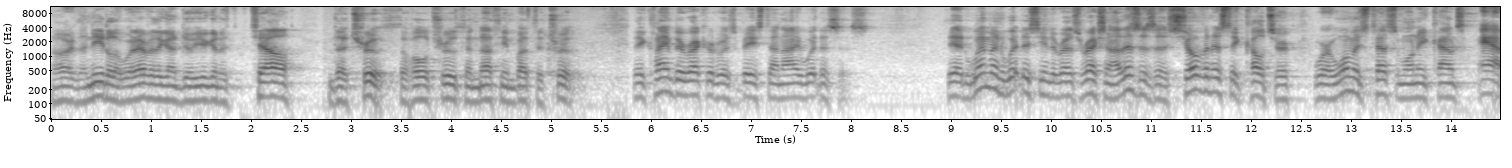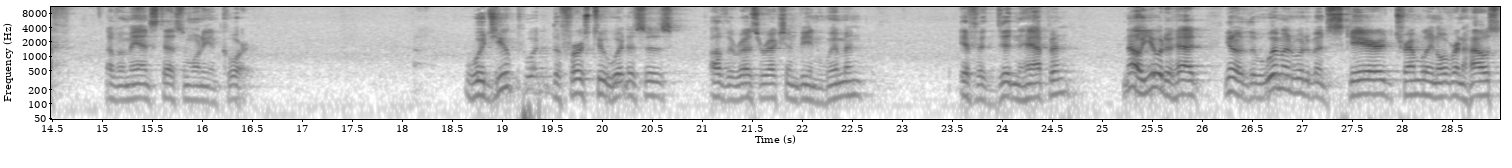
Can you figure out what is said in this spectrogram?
or the needle or whatever they're going to do, you're going to tell the truth, the whole truth, and nothing but the truth. They claimed their record was based on eyewitnesses. They had women witnessing the resurrection. Now, this is a chauvinistic culture where a woman's testimony counts half of a man's testimony in court. Would you put the first two witnesses of the resurrection being women if it didn't happen? No, you would have had, you know, the women would have been scared, trembling over in the house.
